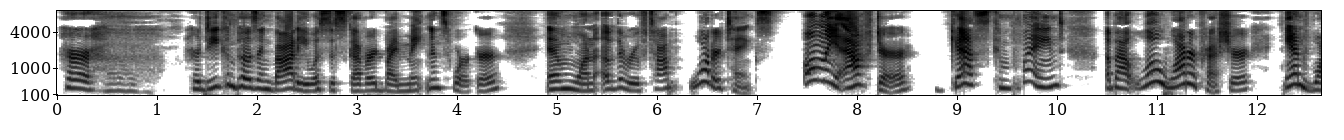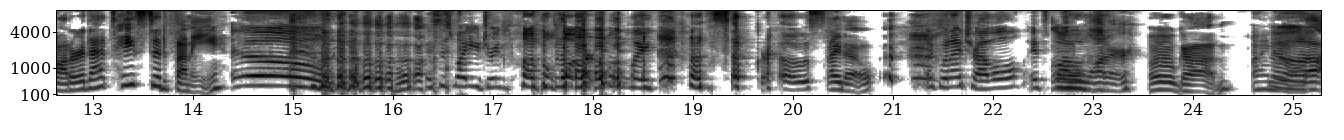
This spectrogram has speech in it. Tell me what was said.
Her her decomposing body was discovered by maintenance worker in one of the rooftop water tanks. Only after guests complained about low water pressure and water that tasted funny. Ew. this is why you drink bottled water oh only. That's so gross. I know. Like when I travel, it's bottled Ugh. water. Oh God, I know.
